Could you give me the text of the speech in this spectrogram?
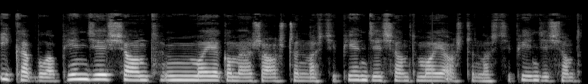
IKA była 50, mojego męża oszczędności 50, moje oszczędności 50,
